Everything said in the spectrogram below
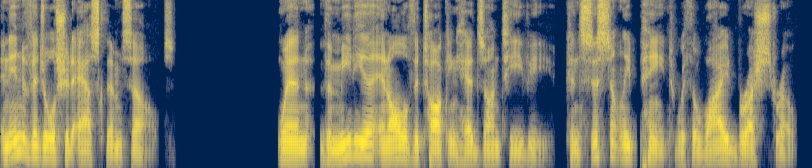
an individual should ask themselves when the media and all of the talking heads on TV consistently paint with a wide brushstroke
